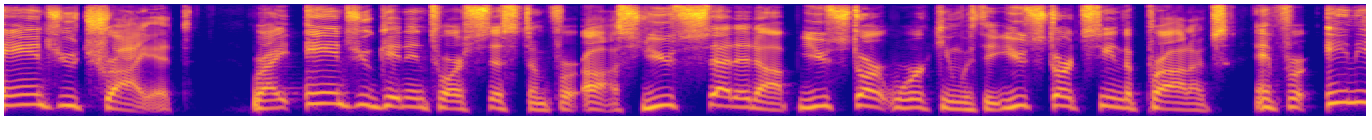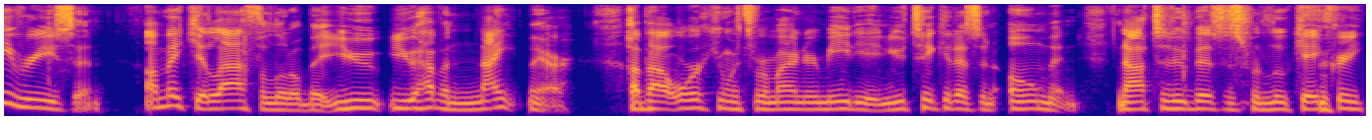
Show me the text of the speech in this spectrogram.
and you try it, right? And you get into our system for us, you set it up, you start working with it, you start seeing the products, and for any reason, I'll make you laugh a little bit. You you have a nightmare about working with Reminder Media and you take it as an omen not to do business with Luke Acree.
